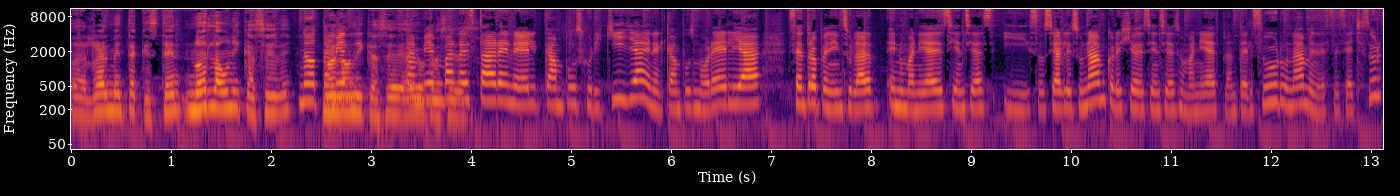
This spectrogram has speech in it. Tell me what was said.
eh, realmente a que estén. No es la única sede. No, también, es la única sede. También van a estar en el campus Juriquilla, en el campus Morelia, Centro Peninsular en Humanidades, Ciencias y Sociales UNAM, Colegio de Ciencias y Humanidades Plantel Sur, UNAM, en el CCH Sur,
